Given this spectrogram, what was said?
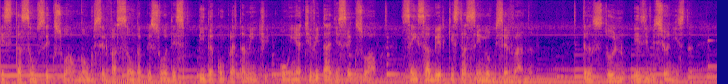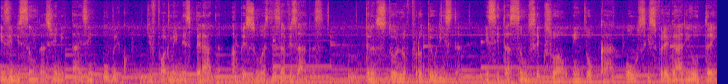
excitação sexual na observação da pessoa despida completamente ou em atividade sexual, sem saber que está sendo observada. Transtorno exibicionista, exibição das genitais em público, de forma inesperada, a pessoas desavisadas. Transtorno froteurista, excitação sexual em tocar ou se esfregar em outrem,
